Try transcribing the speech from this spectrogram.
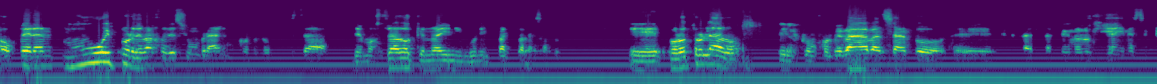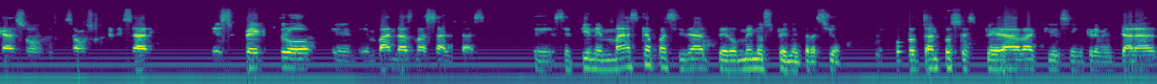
operan muy por debajo de ese umbral, con lo que está demostrado que no hay ningún impacto a la salud. Eh, por otro lado, eh, conforme va avanzando eh, la, la, tecnología y en este caso empezamos a utilizar espectro en, bandas más altas, eh, se tiene más capacidad pero menos penetración. Por lo tanto, se esperaba que se incrementara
